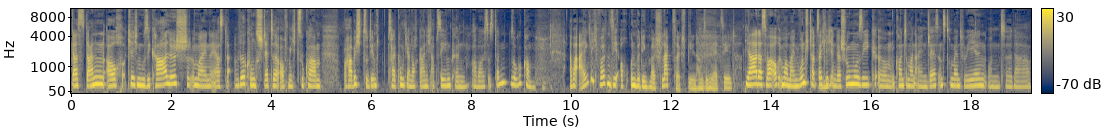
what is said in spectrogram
dass dann auch kirchenmusikalisch meine erste Wirkungsstätte auf mich zukam, habe ich zu dem Zeitpunkt ja noch gar nicht absehen können, aber es ist dann so gekommen. Aber eigentlich wollten Sie auch unbedingt mal Schlagzeug spielen, haben Sie mir erzählt. Ja, das war auch immer mein Wunsch. Tatsächlich mhm. in der Schulmusik ähm, konnte man ein Jazzinstrument wählen und äh, da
